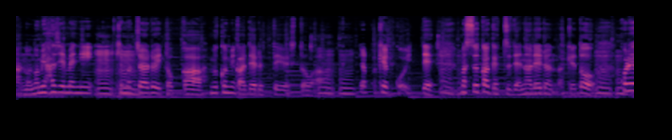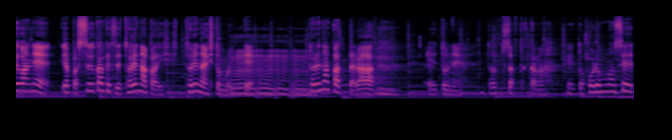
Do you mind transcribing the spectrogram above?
あの飲み始めにうんうん。気持ち悪いとか、むくみが出るっていう人は、うんうん。やっぱ結構いて、うんまあ、数ヶ月で慣れるんだけど、うんうん。これがねやっぱ数ヶ月で取れなかい取れない人もいて、うんうんうんうん。取れなかったらうん。えっ、とねどっちだったかな、えっとホルモンせ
